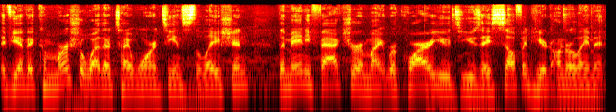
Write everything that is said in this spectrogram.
if you have a commercial weather tight warranty installation, the manufacturer might require you to use a self-adhered underlayment.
